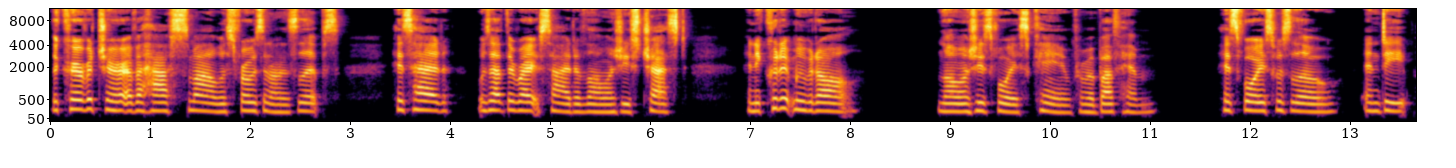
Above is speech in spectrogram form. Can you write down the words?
The curvature of a half smile was frozen on his lips. His head was at the right side of Lan Wangji's chest, and he couldn't move at all. Lan Wangji's voice came from above him. His voice was low and deep.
